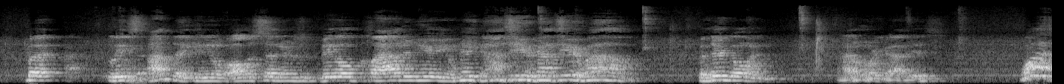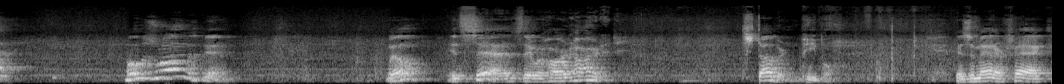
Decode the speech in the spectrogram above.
but at least I'm thinking, you know, all of a sudden there's a big old cloud in here, you go, hey, God's here, God's here, wow. But they're going, I don't know where God is. Why? What was wrong with them? Well, it says they were hard hearted, stubborn people. As a matter of fact,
